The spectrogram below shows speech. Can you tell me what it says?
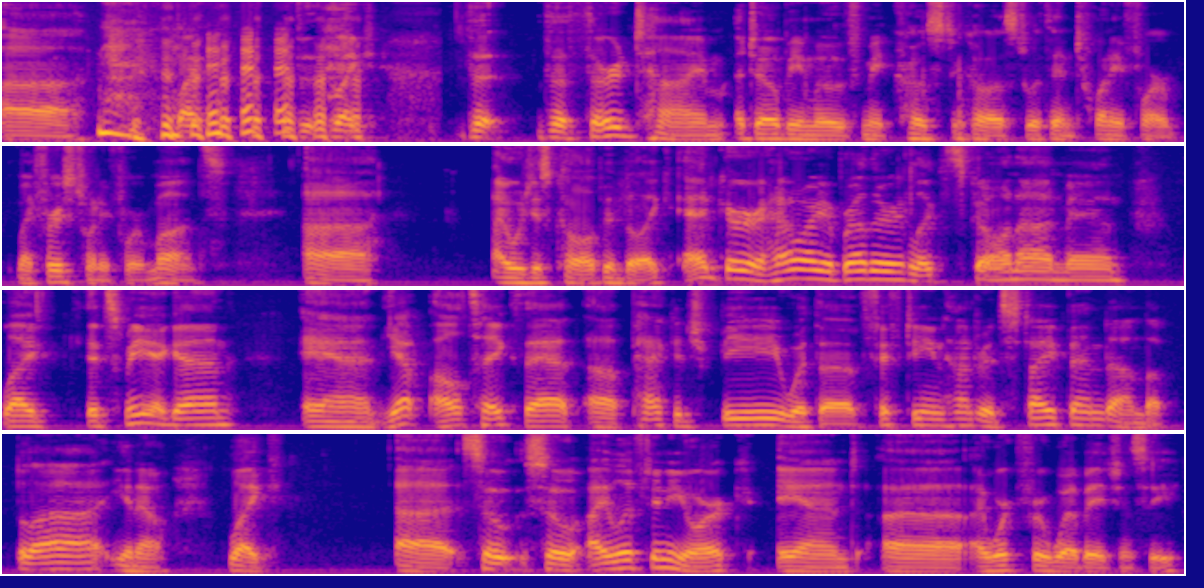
uh, by, the, like the the third time Adobe moved me coast to coast within twenty four my first twenty four months, uh, I would just call up and be like, Edgar, how are you, brother? Like, what's going on, man? Like, it's me again. And yep, I'll take that uh, package B with a fifteen hundred stipend on the blah. You know, like uh, so so I lived in New York and uh, I worked for a web agency.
